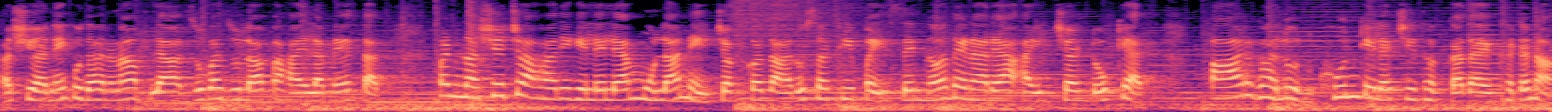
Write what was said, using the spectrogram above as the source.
अशी अनेक उदाहरणं आपल्या आजूबाजूला पाहायला मिळतात. पण नशेच्या आहारी गेलेल्या मुलाने चक्क दारूसाठी पैसे न देणाऱ्या आईच्या डोक्यात पार घालून खून केल्याची धक्कादायक घटना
